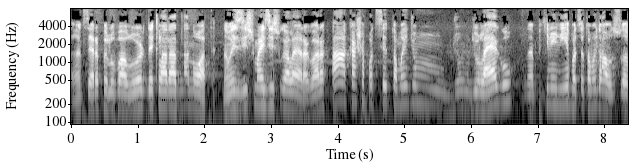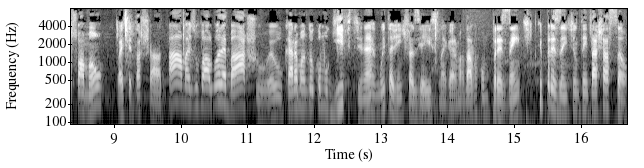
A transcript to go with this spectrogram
antes era pelo valor declarado na nota. Não existe mais isso, galera. Agora, ah, a caixa pode ser do tamanho de um de um, de um Lego, né, pequenininha, pode ser do tamanho da, da sua mão, vai ser taxado. Ah, mas o valor é baixo. Eu- o cara mandou como gift, né? Muita gente fazia isso, né, cara? Mandava como presente, porque presente não tem taxação.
